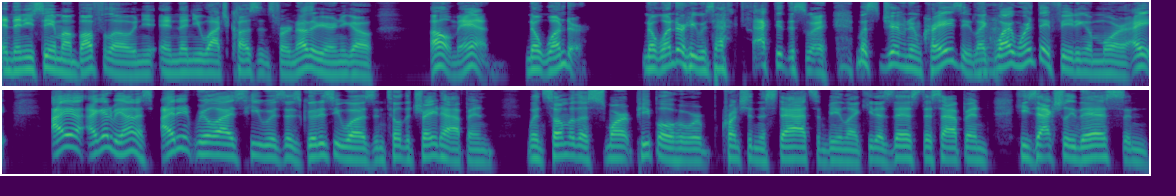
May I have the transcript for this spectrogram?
And then you see him on Buffalo, and you, and then you watch Cousins for another year, and you go, oh man, no wonder. No wonder he was act, acted this way. Must have driven him crazy. Like, why weren't they feeding him more? I, I, I got to be honest. I didn't realize he was as good as he was until the trade happened. When some of the smart people who were crunching the stats and being like, he does this, this happened, he's actually this. And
